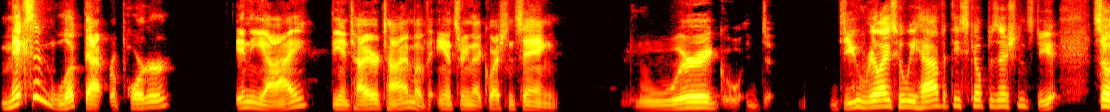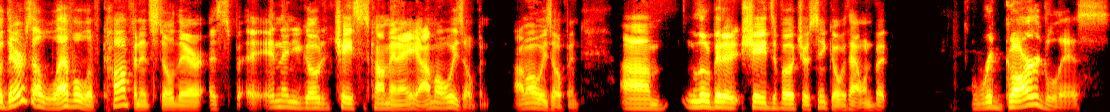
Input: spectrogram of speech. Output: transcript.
Mixon looked that reporter in the eye the entire time of answering that question, saying, We're do you realize who we have at these skill positions? Do you? So there's a level of confidence still there. And then you go to Chase's comment, Hey, I'm always open. I'm always open. Um, a little bit of shades of Ocho Cinco with that one, but regardless,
